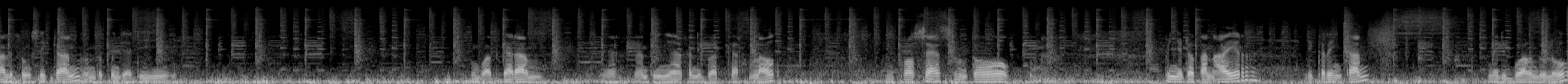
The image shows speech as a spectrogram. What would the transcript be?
dialihfungsikan untuk menjadi membuat garam ya. Nantinya akan dibuat garam laut. Ini proses untuk penyedotan air dikeringkan. Ini dibuang dulu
